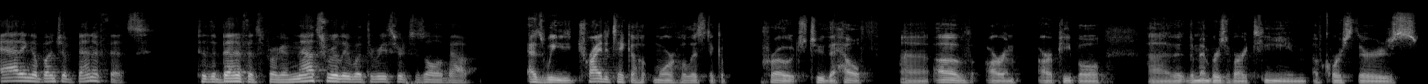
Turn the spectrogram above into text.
adding a bunch of benefits to the benefits program. And that's really what the research is all about. As we try to take a more holistic approach to the health uh, of our our people, uh, the, the, members of our team, of course, there's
